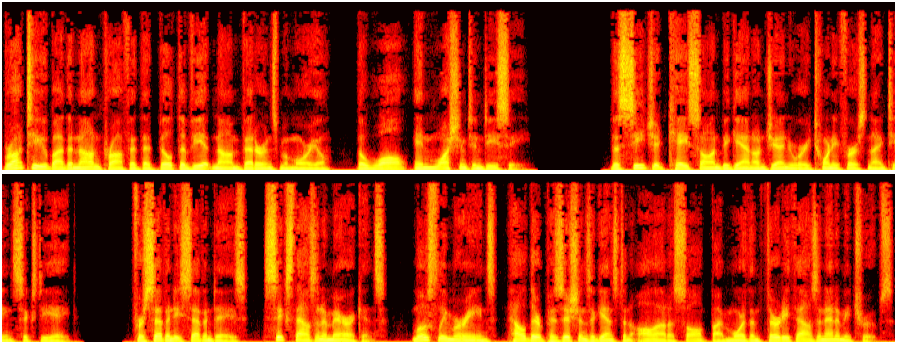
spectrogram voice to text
Brought to you by the nonprofit that built the Vietnam Veterans Memorial, The Wall, in Washington, D.C. The siege at Khe Sanh began on January 21, 1968. For 77 days, 6,000 Americans, mostly Marines, held their positions against an all out assault by more than 30,000 enemy troops.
